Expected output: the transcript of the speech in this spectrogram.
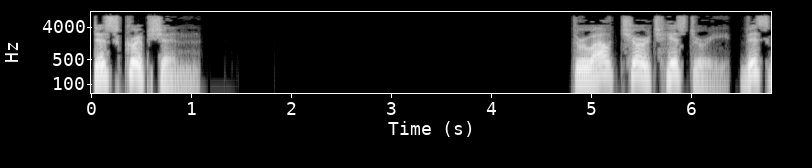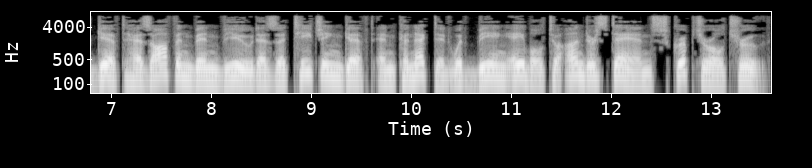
Description Throughout church history, this gift has often been viewed as a teaching gift and connected with being able to understand scriptural truth.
